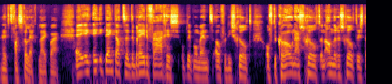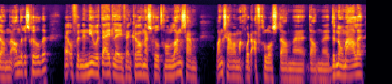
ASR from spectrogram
heeft vastgelegd, blijkbaar. Uh, ik, ik denk dat de brede vraag is op dit moment over die schuld. Of de coronaschuld een andere schuld is dan andere schulden. of we in een nieuwe tijd leven en coronaschuld gewoon langzaam, langzamer mag worden afgelost dan, dan de normale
